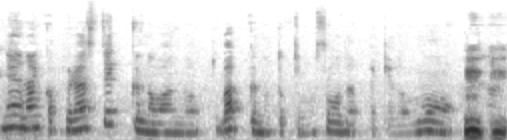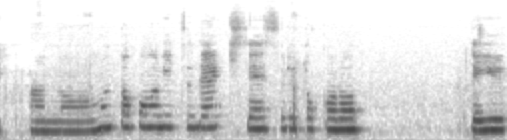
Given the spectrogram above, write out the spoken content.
ね。ね、なんかプラスチックのあのバッグの時もそうだったけども、うんうん、あの本当法律で規制するところっていう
